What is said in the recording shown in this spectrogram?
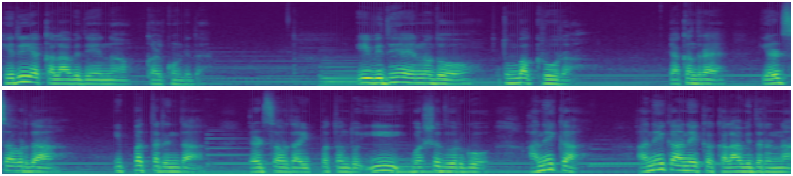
ಹಿರಿಯ ಕಲಾವಿದೆಯನ್ನು ಕಳ್ಕೊಂಡಿದೆ ಈ ವಿಧೇಯ ಎನ್ನೋದು ತುಂಬ ಕ್ರೂರ. ಯಾಕಂದರೆ ಎರಡು ಸಾವಿರದ ಇಪ್ಪತ್ತರಿಂದ ಎರಡು ಸಾವಿರದ ಇಪ್ಪತ್ತೊಂದು ಈ ವರ್ಷದವರೆಗೂ ಅನೇಕ ಅನೇಕ ಅನೇಕ ಕಲಾವಿದರನ್ನು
